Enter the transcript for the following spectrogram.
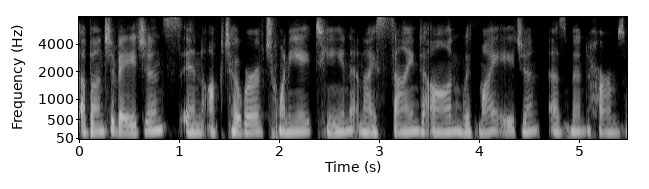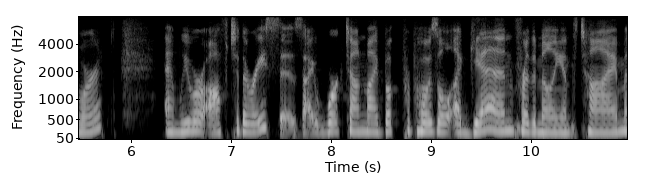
a bunch of agents in October of 2018, and I signed on with my agent, Esmond Harmsworth and we were off to the races. I worked on my book proposal again for the millionth time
